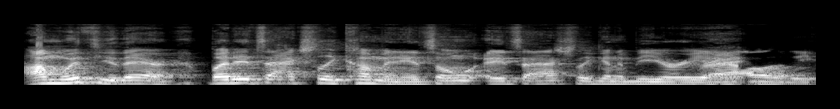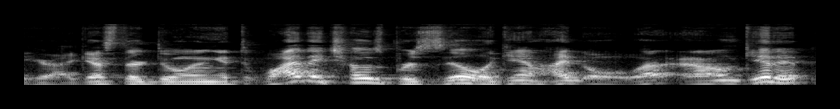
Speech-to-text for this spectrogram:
I'm with you there. But it's actually coming. It's it's actually going to be a reality here. I guess they're doing it. Why they chose Brazil again? I don't I don't get it.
